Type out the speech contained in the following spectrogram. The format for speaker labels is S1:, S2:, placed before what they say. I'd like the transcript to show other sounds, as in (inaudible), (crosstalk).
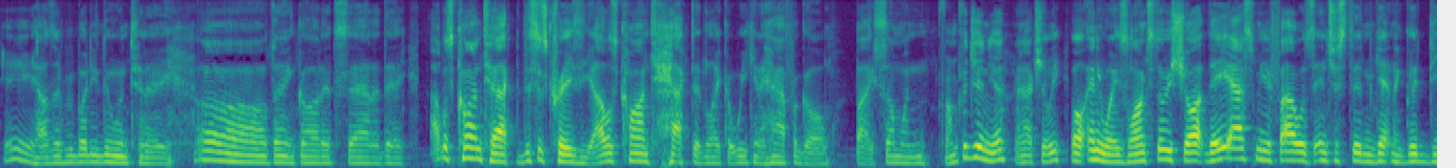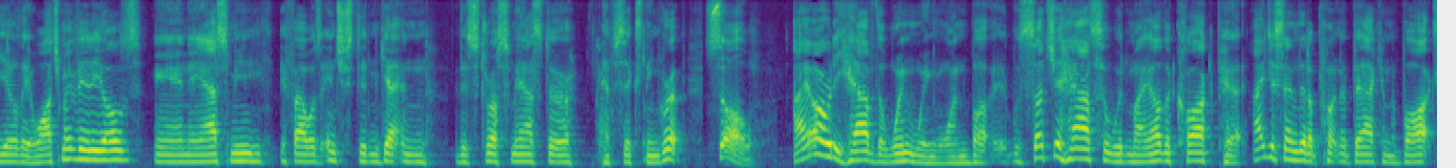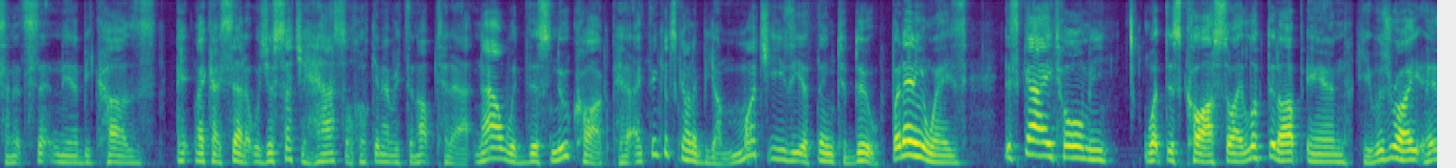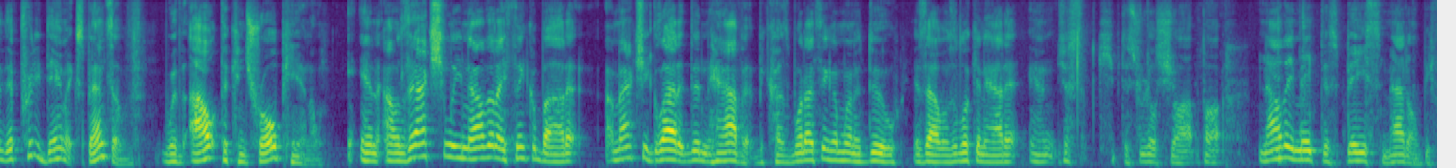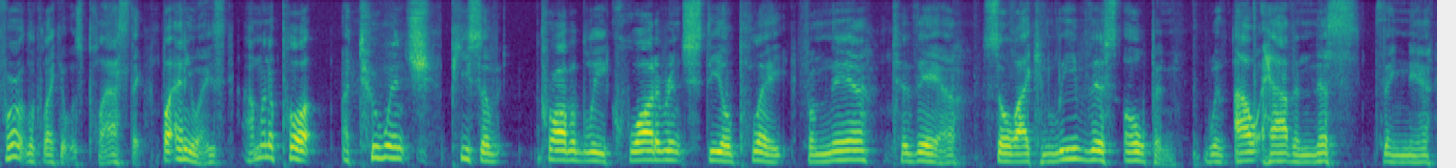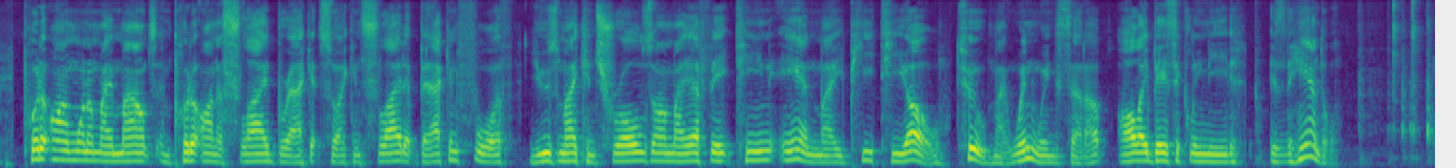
S1: Hey, how's everybody doing today? Oh, thank God it's Saturday. I was contacted, this is crazy. I was contacted like a week and a half ago by someone from Virginia, actually. Well, anyways, long story short, they asked me if I was interested in getting a good deal. They watched my videos and they asked me if I was interested in getting this Thrustmaster F16 grip. So I already have the WinWing one, but it was such a hassle with my other cockpit. I just ended up putting it back in the box and it's sitting there because, like I said, it was just such a hassle hooking everything up to that. Now with this new cockpit, I think it's going to be a much easier thing to do. But anyways, this guy told me what this cost, so I looked it up and he was right. They're pretty damn expensive without the control panel. And I was actually, now that I think about it, I'm actually glad it didn't have it because what I think I'm going to do is I was looking at it and just keep this real sharp, but now they make this base metal. Before it looked like it was plastic. But anyways, I'm going to put a two inch piece of probably quarter inch steel plate from there to there so I can leave this open without having this thing there put it on one of my mounts and put it on a slide bracket so I can slide it back and forth, use my controls on my F-18 and my PTO 2, my WinWing setup. All I basically need is the handle.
